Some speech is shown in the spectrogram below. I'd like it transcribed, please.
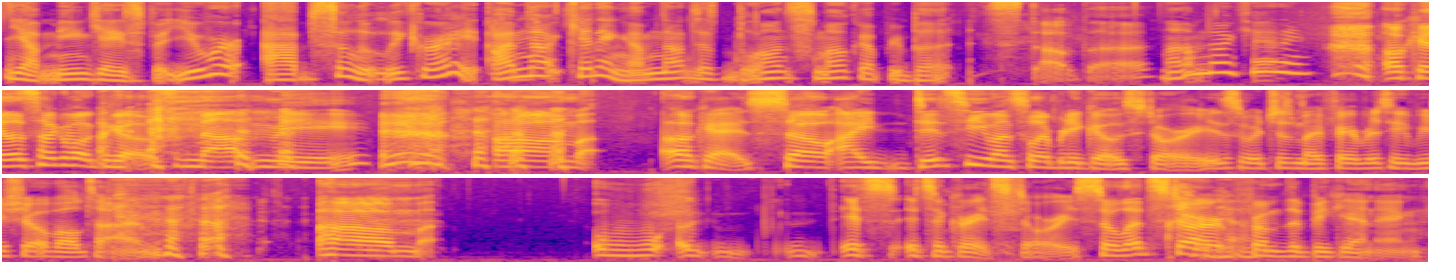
yeah, Mean Gays. But you were absolutely great. I'm not kidding. I'm not just blowing smoke up your butt. Stop that. I'm not kidding. Okay, let's talk about ghosts, not me. Um, okay, so I did see you on Celebrity Ghost Stories, which is my favorite TV show of all time. Um, w- it's it's a great story. So let's start from the beginning.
